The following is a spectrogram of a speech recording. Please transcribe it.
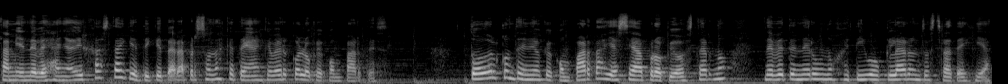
También debes añadir hashtag y etiquetar a personas que tengan que ver con lo que compartes. Todo el contenido que compartas, ya sea propio o externo, debe tener un objetivo claro en tu estrategia.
